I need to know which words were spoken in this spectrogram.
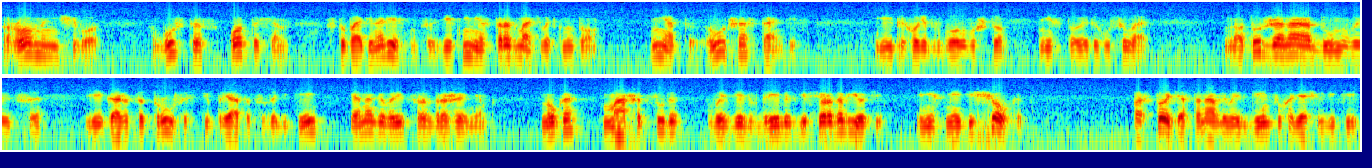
ровно ничего. Густав Оттосен, ступайте на лестницу, здесь не место размахивать кнутом». «Нет, лучше останьтесь». Ей приходит в голову, что не стоит их усылать. Но тут же она одумывается, ей кажется трусостью прятаться за детей, и она говорит с раздражением — «Ну-ка, марш отсюда, вы здесь в дребезге все разобьете, и не смейте щелкать». «Постойте», — останавливает Гейнс уходящих детей.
